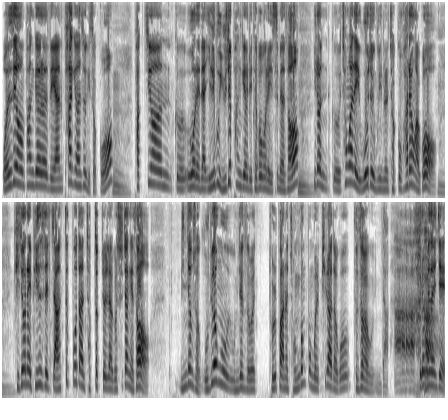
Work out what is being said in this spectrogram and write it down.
원세훈 판결에 대한 파기 환송이 있었고 음. 박지원 그 의원에 대한 일부 유죄 판결이 대법원에 있으면서 음. 이런 그 청와대의 우호적 분위기를 적극 활용하고 음. 기존의 비서실장 특보단 접촉 전략을 수정해서 민정수석 우병우 민정수석을 돌파하는 전공법을 필요하다고 분석하고 있습니다. 아. 그러면서 이제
